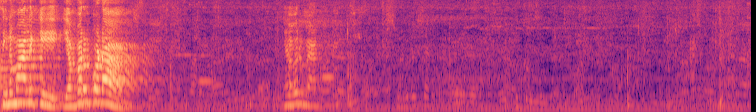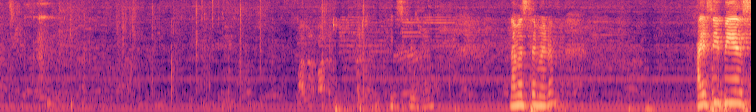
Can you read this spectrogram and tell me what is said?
సినిమాలకి ఎవరు కూడా ఎవరు మేడం నమస్తే madam. ICPS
